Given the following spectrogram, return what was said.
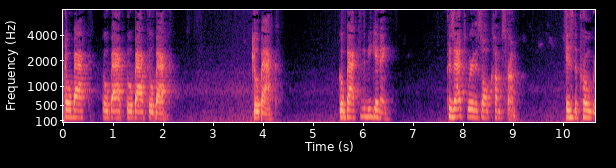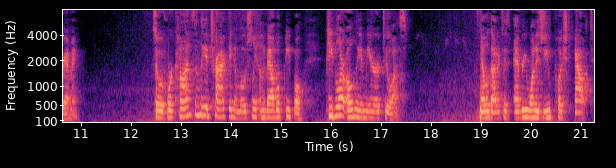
Go back, go back, go back, go back. Go back. Go back to the beginning. Because that's where this all comes from, is the programming. So if we're constantly attracting emotionally unavailable people, people are only a mirror to us. Neville Goddard says, everyone is you pushed out.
